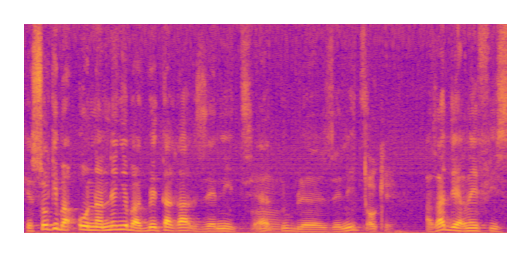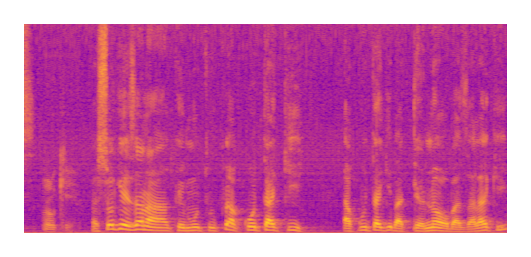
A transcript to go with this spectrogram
ke soki baoyo na ndenge babetaka zénith hein, double zénith ok. aza dernier fils. Ok. Mais soki eza na ke mutu mpe akotaki akutaki batenor bazalaki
